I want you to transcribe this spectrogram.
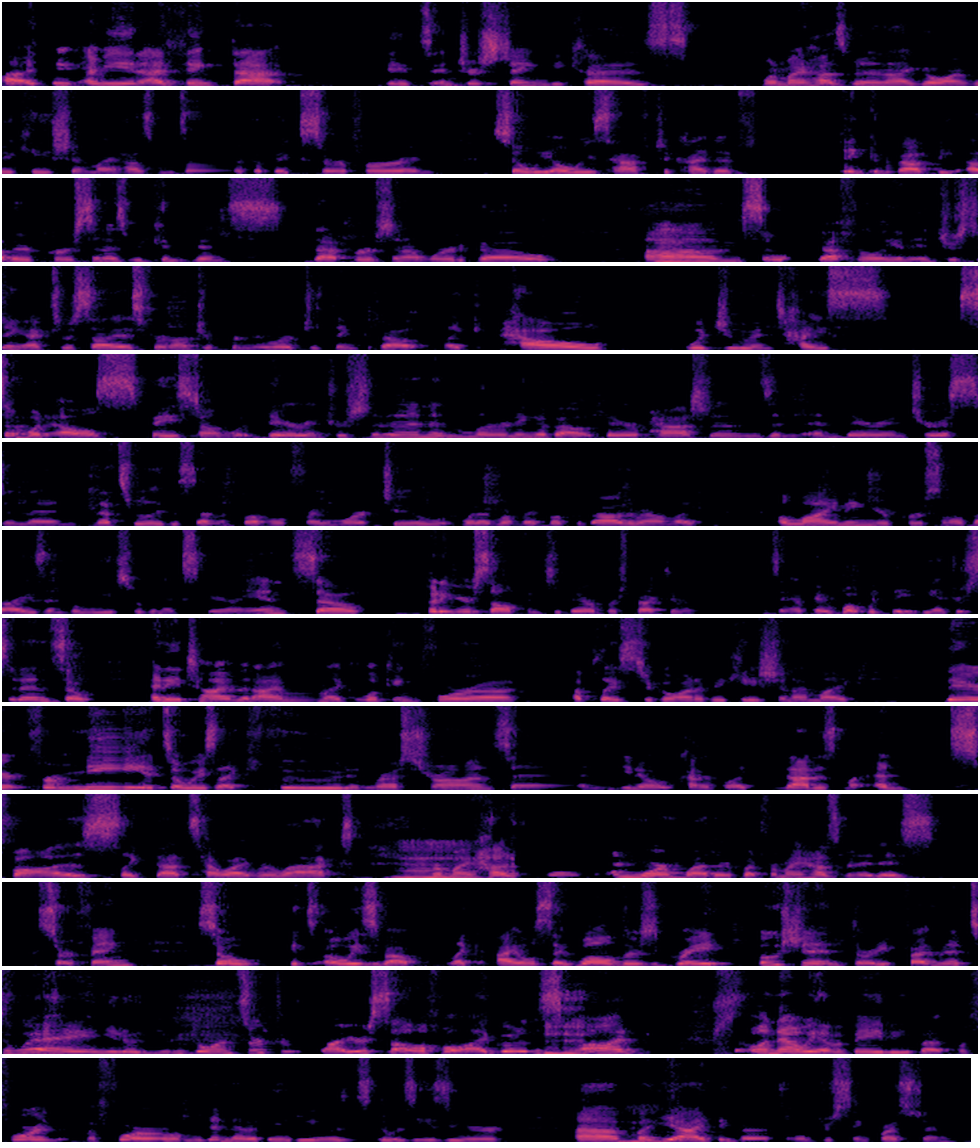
Yeah, i think i mean i think that it's interesting because when my husband and I go on vacation, my husband's like a big surfer, and so we always have to kind of think about the other person as we convince that person on where to go. Mm. Um, so definitely an interesting exercise for an entrepreneur to think about like how would you entice someone else based on what they're interested in and learning about their passions and, and their interests and then that's really the seventh level framework too what i wrote my book about around like aligning your personal values and beliefs with an experience so putting yourself into their perspective and saying, okay, what would they be interested in? So anytime that I'm like looking for a, a place to go on a vacation, I'm like, there for me it's always like food and restaurants and, and, you know kind of like that is my and spas like that's how i relax mm. for my husband and warm weather but for my husband it is surfing so it's always about like i will say well there's a great ocean 35 minutes away and you know you could go on surf by yourself while i go to the spa yeah. well now we have a baby but before before when we didn't have a baby it was it was easier um, but mm. yeah, I think that's an interesting question.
